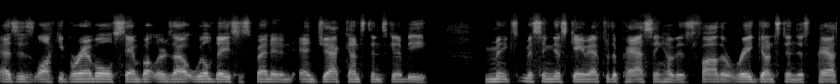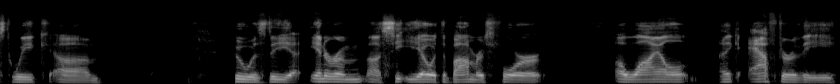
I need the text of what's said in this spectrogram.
as is Lachie Bramble. Sam Butler's out. Will Day suspended, and, and Jack Gunston's going to be mix, missing this game after the passing of his father Ray Gunston this past week. Um, who was the uh, interim uh, CEO at the Bombers for a while. I think after the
